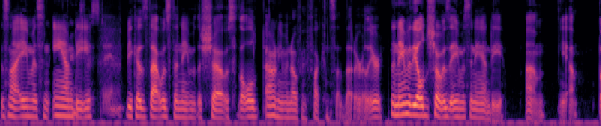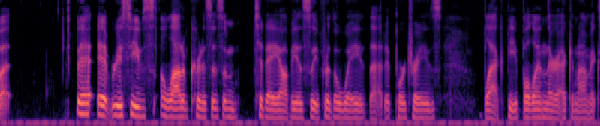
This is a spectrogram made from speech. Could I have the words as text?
It's not amos and andy because that was the name of the show. So the old i don't even know if i fucking said that earlier. The name of the old show is amos and andy. Um yeah but it, it receives a lot of criticism today obviously for the way that it portrays black people and their economic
